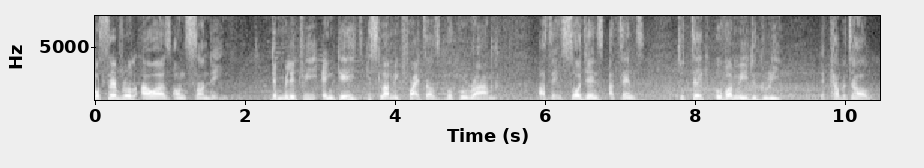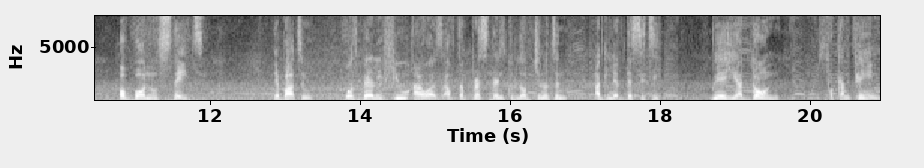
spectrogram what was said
For several hours on Sunday, the military engaged Islamic fighters Boko Haram as the insurgents attempt to take over Maiduguri, the capital of Borno State. The battle was barely few hours after President Goodluck Jonathan had left the city, where he had gone for campaign.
